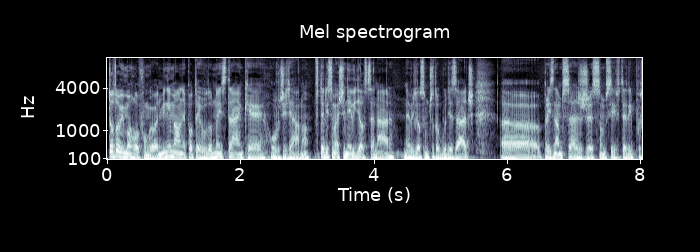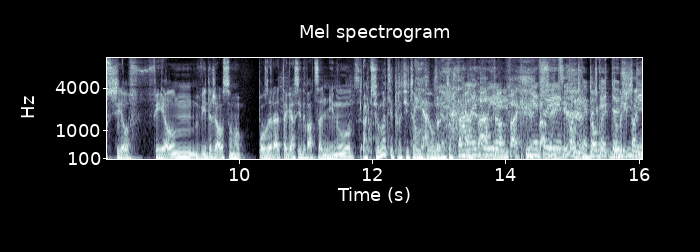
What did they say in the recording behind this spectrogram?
Toto by mohlo fungovať. Minimálne po tej hudobnej stránke určite áno. Vtedy som ešte nevidel scenár, nevidel som, čo to bude zač. Uh, priznám sa, že som si vtedy pustil film, vydržal som ho pozerať tak asi 20 minút. A čo máte proti tomu Ja filmu? to- Ja to tak Ale to je, nie, to je, počkaj, počkaj, to je, vždy,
